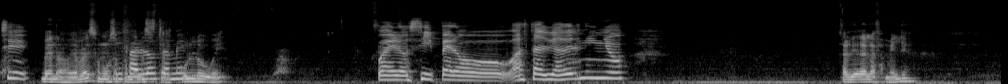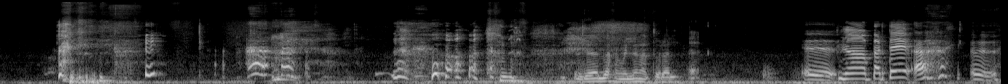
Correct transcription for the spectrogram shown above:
Sí, Bueno, ya ves, vamos a Y ponernos Falú hasta el culo, güey. Pero sí, pero hasta el día del niño. Al día de la familia. El día de la familia natural. Eh, No, aparte, ay, eh.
